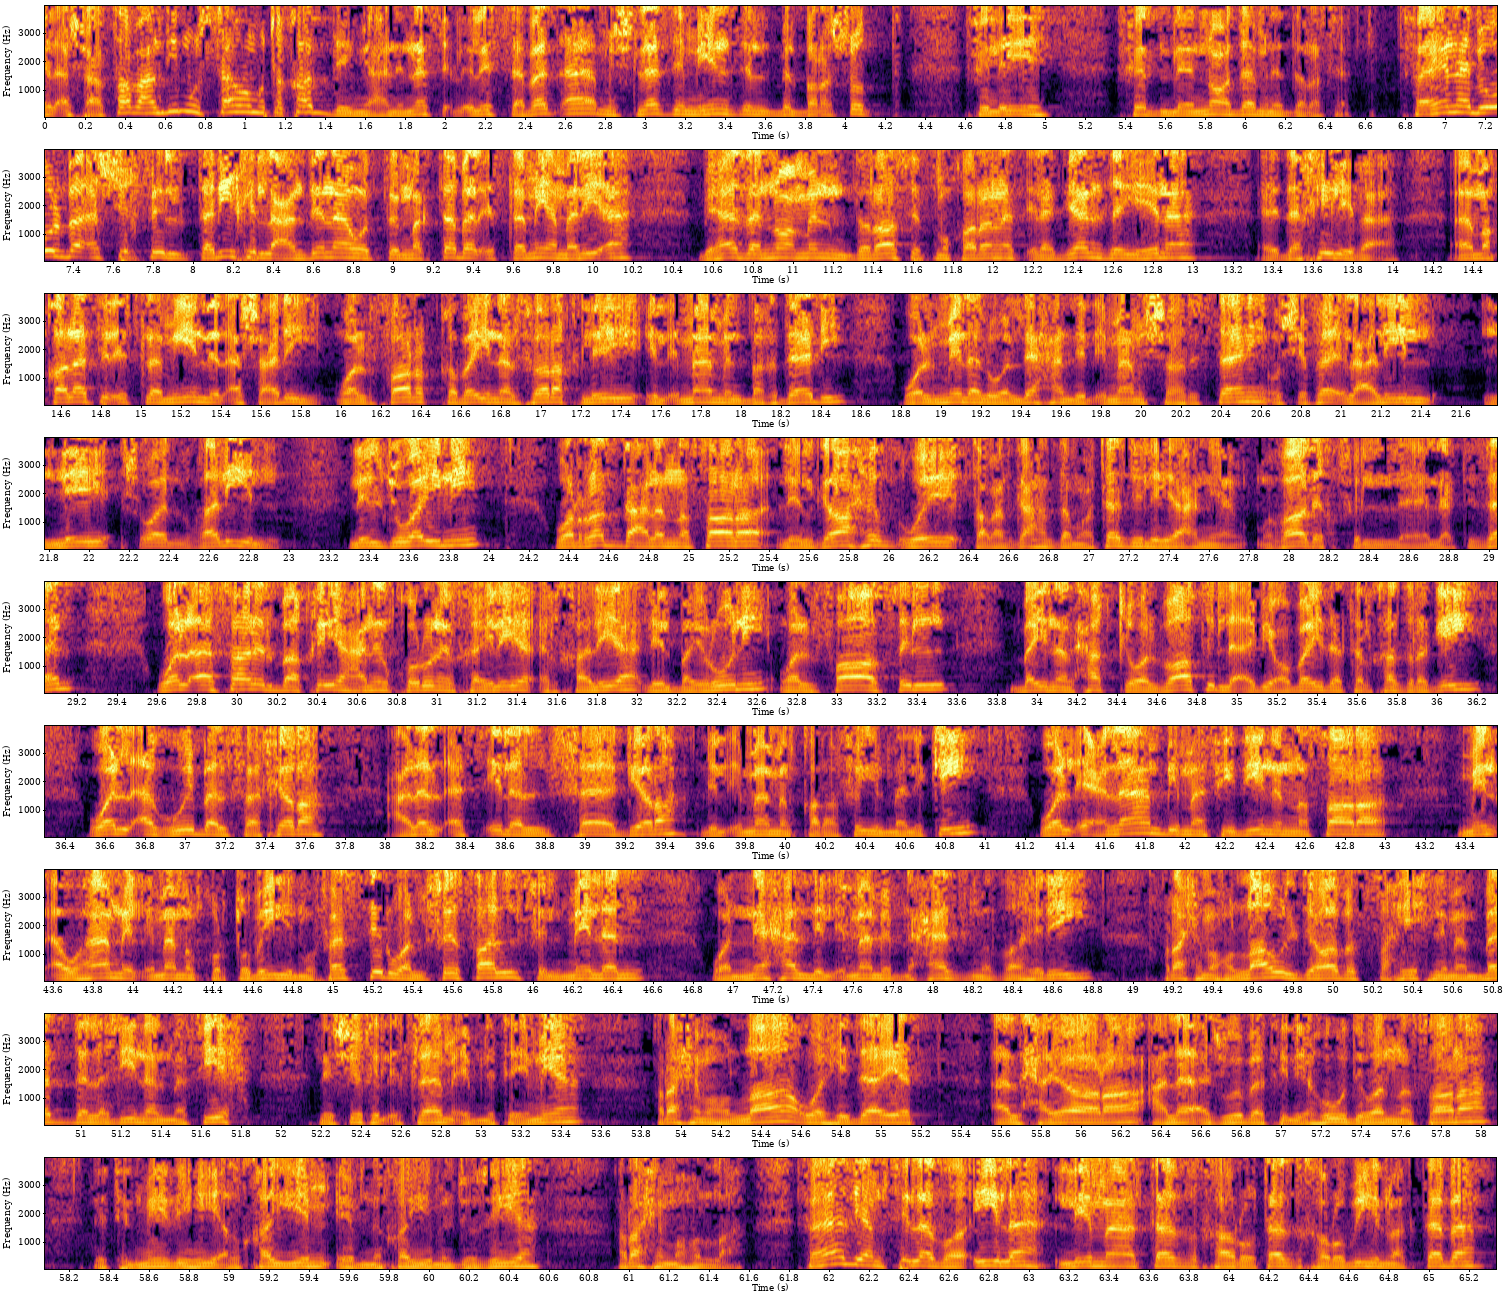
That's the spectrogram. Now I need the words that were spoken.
الأشعار. طبعا دي مستوى متقدم يعني الناس اللي لسه بادئة مش لازم ينزل بالباراشوت في الإيه؟ في النوع ده من الدراسات. فهنا بيقول بقى الشيخ في التاريخ اللي عندنا والمكتبة الإسلامية مليئة بهذا النوع من دراسة مقارنة الأديان زي هنا داخلي بقى. مقالات الإسلاميين للأشعري والفرق بين الفرق للإمام البغدادي والملل واللحن للإمام الشهرستاني وشفاء العليل لشوال الغليل للجويني والرد على النصارى للجاحظ وطبعا الجاحظ ده معتزلي يعني غارق في الاعتزال والآثار الباقية عن القرون الخيلية الخالية للبيروني والفاصل بين الحق والباطل لأبي عبيدة الخزرجي والأجوبة الفاخرة على الأسئلة الفاجرة للإمام القرافي المالكي والإعلام بما في دين النصارى من أوهام للإمام القرطبي المفسر والفصل في الملل والنحل للإمام ابن حزم الظاهري رحمه الله والجواب الصحيح لمن بدل دين المسيح لشيخ الإسلام ابن تيمية رحمه الله وهداية الحيارى على أجوبة اليهود والنصارى لتلميذه القيم ابن قيم الجزية رحمه الله. فهذه أمثلة ضئيلة لما تذخر تذخر به المكتبة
